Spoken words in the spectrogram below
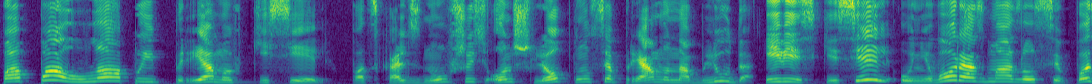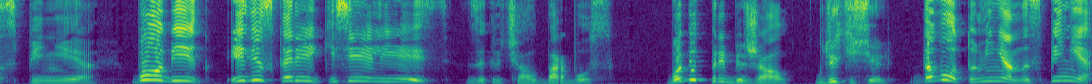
попал лапой прямо в кисель. Подскользнувшись, он шлепнулся прямо на блюдо, и весь кисель у него размазался по спине. «Бобик, иди скорее, кисель есть!» – закричал Барбос. Бобик прибежал. «Где кисель?» «Да вот, у меня на спине,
